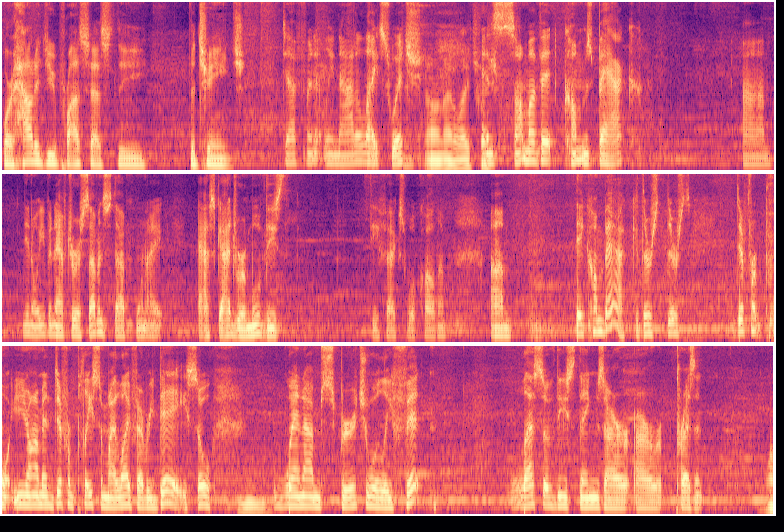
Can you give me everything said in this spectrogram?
or how did you process the the change? Definitely not a light switch. Oh, not a light switch. And some of it comes back. Um, you know, even after a seven step, when I ask God to remove these defects, we'll call them, um, they come back. There's there's different point. You know, I'm in a different place in my life every day. So when I'm spiritually fit, less of these things are are present. Wow,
